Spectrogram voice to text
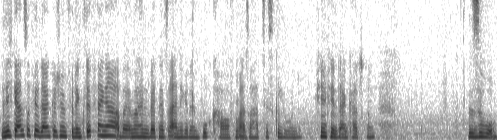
Nicht ganz so viel Dankeschön für den Cliffhanger, aber immerhin werden jetzt einige dein Buch kaufen. Also hat es sich gelohnt. Vielen, vielen Dank, Katrin. So.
